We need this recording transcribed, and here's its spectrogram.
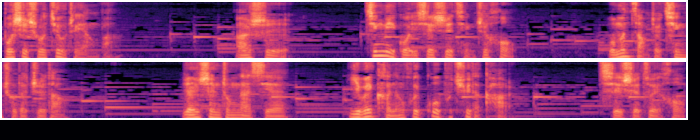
不是说就这样吧，而是经历过一些事情之后，我们早就清楚的知道，人生中那些以为可能会过不去的坎儿，其实最后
